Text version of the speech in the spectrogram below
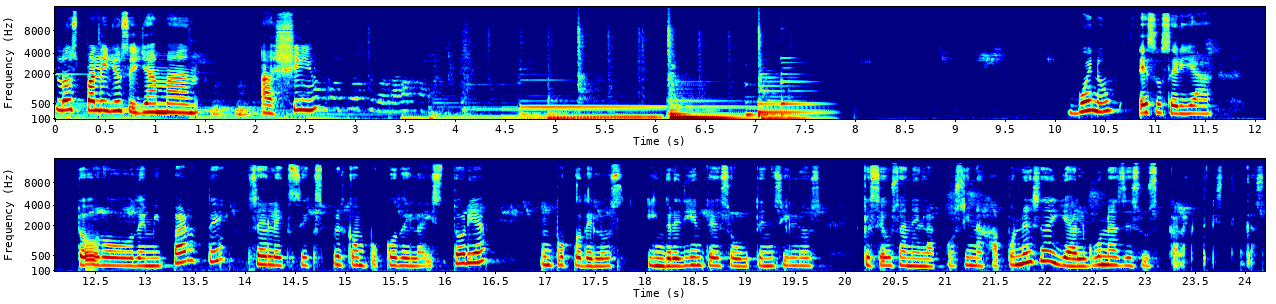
Los palillos se llaman ashi. Bueno, eso sería todo de mi parte. Se les explica un poco de la historia, un poco de los ingredientes o utensilios que se usan en la cocina japonesa y algunas de sus características.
